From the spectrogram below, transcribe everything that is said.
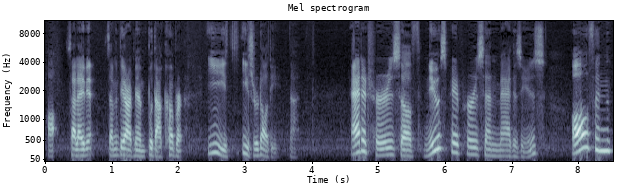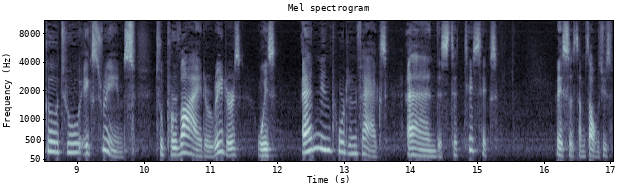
好，再来一遍，咱们第二遍不打课本，一一直到底啊。editors of newspapers and magazines often go to extremes to provide readers with unimportant facts and statistics. 类似，咱们造个句子。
